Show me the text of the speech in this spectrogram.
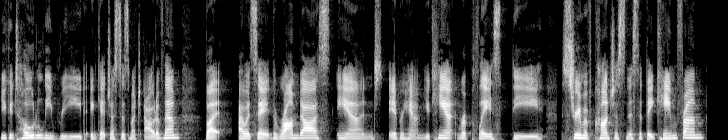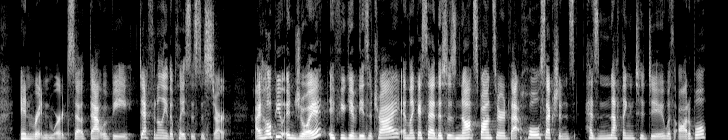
you could totally read and get just as much out of them. But I would say the Ram Dass and Abraham. You can't replace the stream of consciousness that they came from in written words. So that would be definitely the places to start. I hope you enjoy it if you give these a try. And like I said, this is not sponsored. That whole section has nothing to do with Audible.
